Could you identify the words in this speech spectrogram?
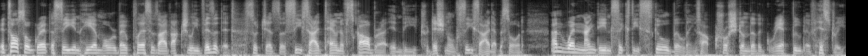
It's also great to see and hear more about places I've actually visited, such as the seaside town of Scarborough in the traditional seaside episode, and when 1960s school buildings are crushed under the great boot of history,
